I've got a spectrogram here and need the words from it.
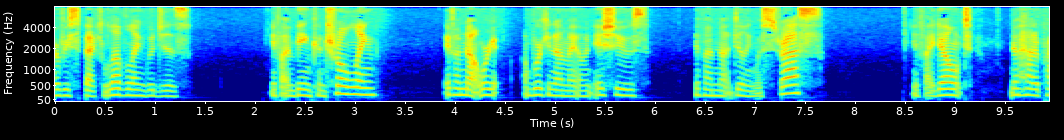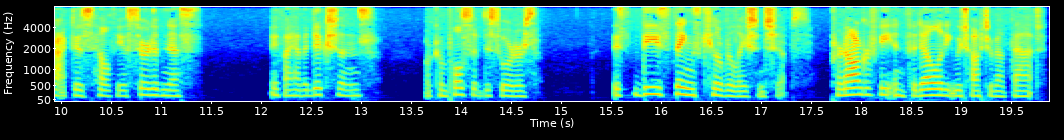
or respect love languages, if I'm being controlling, if I'm not wor- working on my own issues, if I'm not dealing with stress, if I don't know how to practice healthy assertiveness, if I have addictions or compulsive disorders. This, these things kill relationships. Pornography, infidelity, we talked about that.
